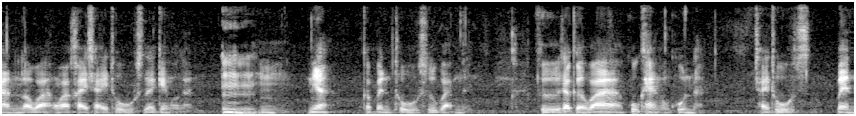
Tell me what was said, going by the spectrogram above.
กันระหว่างว่าใครใช้ tools ได้เก่งกว่ากัน อืม อืมเนี่ยก็เป็น tools รูปแบบหนึ่ง คือถ้าเกิดว่าคู่แข่งของคุณอะ ใช้ tools เป็น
